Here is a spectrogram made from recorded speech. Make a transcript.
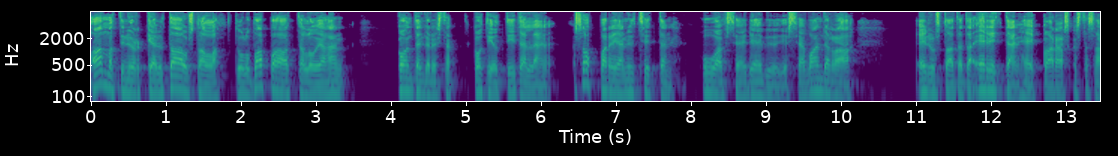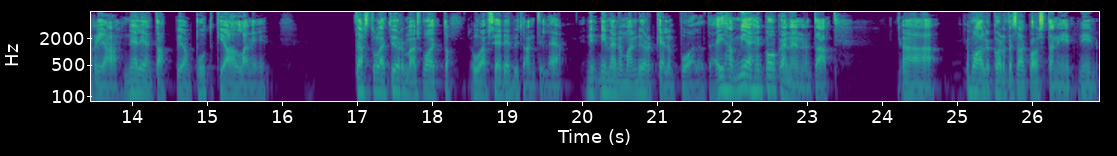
ammattinyrkkeily taustalla, tullut vapaaottelu ja hän kontenderista kotiutti itselleen soppari ja nyt sitten UFC-debyytissä. Ja Vanderaa edustaa tätä erittäin heikkoa raskasta sarjaa neljän tappion putki alla, niin tästä tulee tyrmäysvoitto UFC-debutantille ja nimenomaan nyrkkeilyn puolelta. Ja ihan miehen kokeinen tämä Valdo Cortes Acosta, niin, niin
